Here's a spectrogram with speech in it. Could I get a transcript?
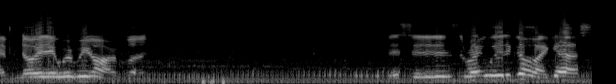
I have no idea where we are, but this is the right way to go, I guess.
